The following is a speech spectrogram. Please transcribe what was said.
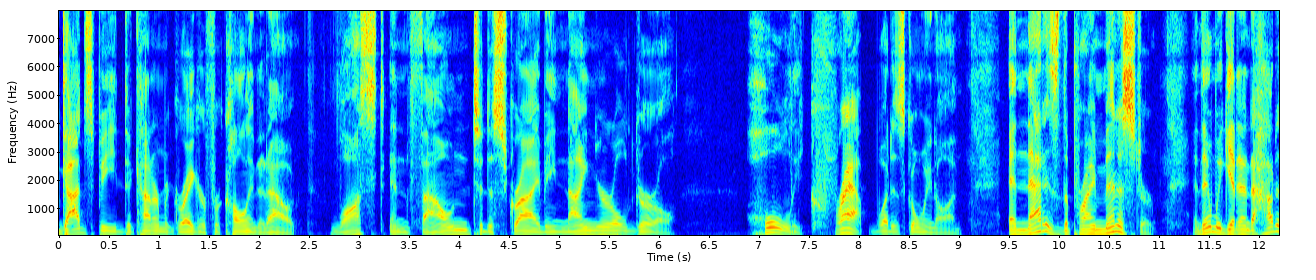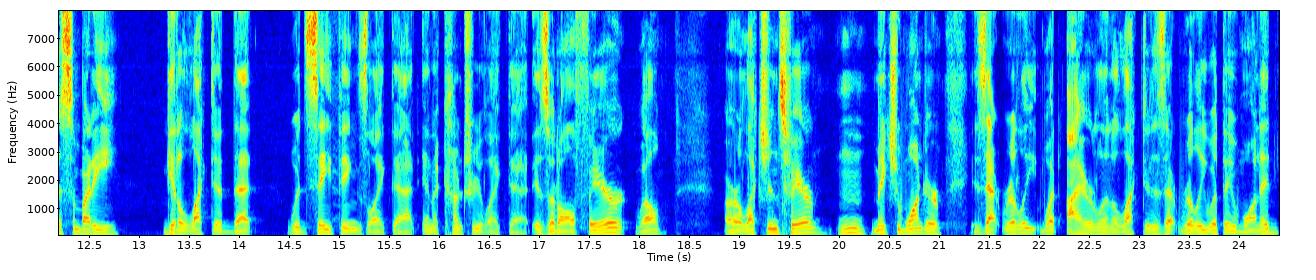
Godspeed to Conor McGregor for calling it out. Lost and found to describe a nine year old girl. Holy crap, what is going on? And that is the prime minister. And then we get into how does somebody get elected that would say things like that in a country like that? Is it all fair? Well, are elections fair? Hmm, makes you wonder is that really what Ireland elected? Is that really what they wanted?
